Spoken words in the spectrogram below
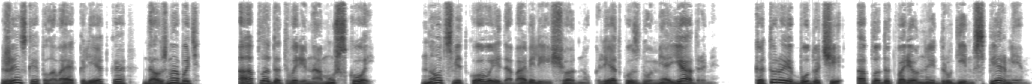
женская половая клетка должна быть оплодотворена мужской. Но цветковые добавили еще одну клетку с двумя ядрами, которая, будучи оплодотворенной другим спермием,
